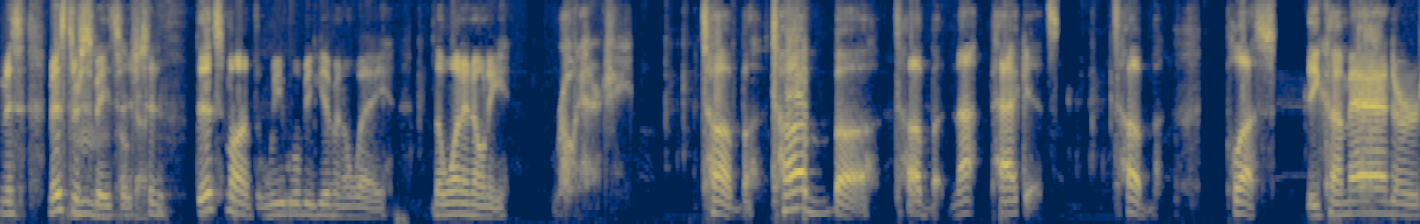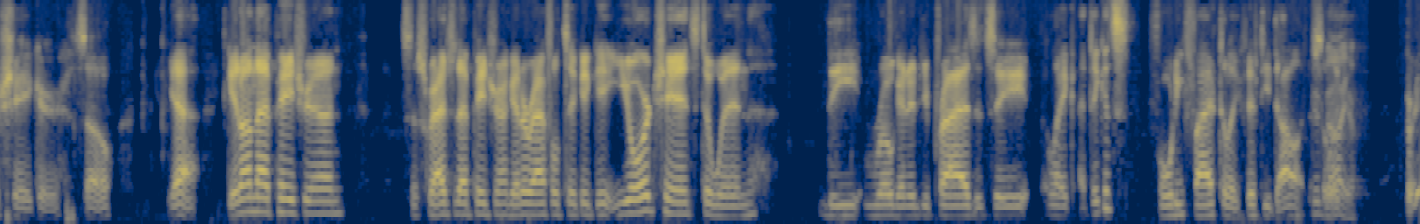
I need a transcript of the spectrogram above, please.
Miss Mr. Mm, Spacefish. okay. This month we will be giving away the one and only Rogue Energy tub, tub, tub, not packets, tub, plus the Commander Shaker. So, yeah, get on that Patreon, subscribe to that Patreon, get a raffle ticket, get your chance to win the Rogue Energy prize. It's a like I think it's forty five to like fifty dollars. Good so like, value. pretty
